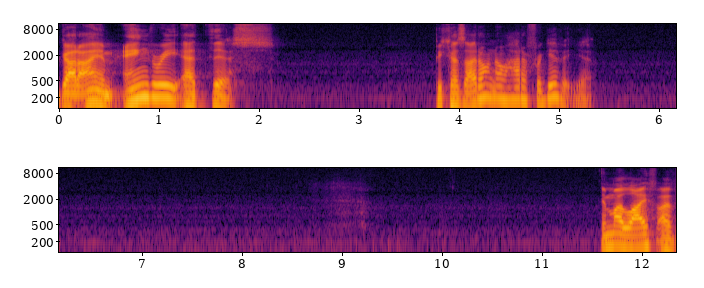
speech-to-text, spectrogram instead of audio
God, I am angry at this because I don't know how to forgive it yet. In my life, I've,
